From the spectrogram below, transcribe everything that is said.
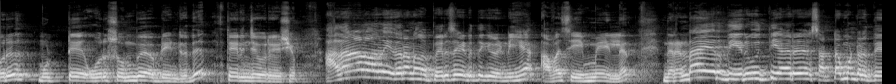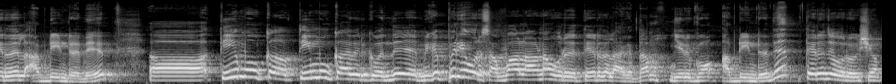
ஒரு முட்டு ஒரு சொம்பு அப்படின்றது தெரிஞ்ச ஒரு விஷயம். அதனால் வந்து இதெல்லாம் நம்ம பெருசாக எடுத்துக்க வேண்டிய அவசியமே இல்லை. இந்த ரெண்டாயிரத்தி இருபத்தி ஆறு சட்டமன்ற தேர்தல் அப்படின்றது திமுக திமுகவிற்கு வந்து மிகப்பெரிய ஒரு சவாலான ஒரு தேர்தலாகத்தான் இருக்கும் அப்படின்றது தெரிஞ்ச ஒரு விஷயம்.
